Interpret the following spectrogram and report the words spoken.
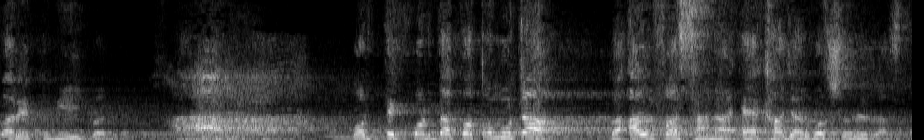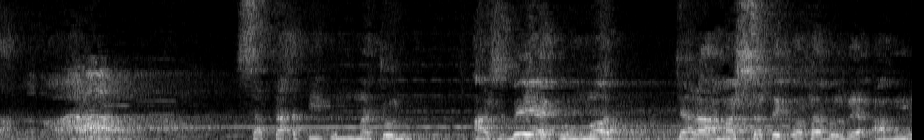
পারে, তুমি এই পারে। প্রত্যেক পর্দা কত মোটা? বা আলফা সানা এক হাজার বৎসরের রাস্তা। সাতাতি উম্মাতুন, আসবে এক উম্মত যারা আমার সাথে কথা বলবে, আমিও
